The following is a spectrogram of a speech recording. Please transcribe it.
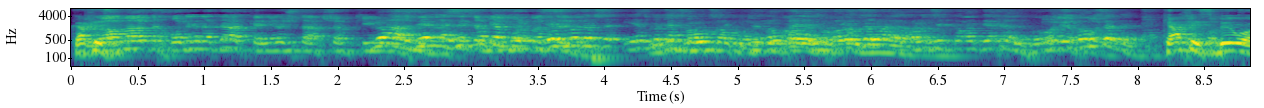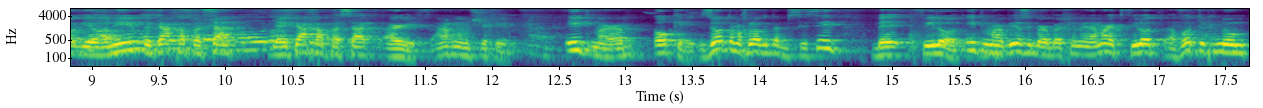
כך לא אמרת חונן הדעת, כנראה שאתה עכשיו כאילו לא, זה- עשית בלבול יש בסדר. יש מצב שאתה צודק, אבל זה לא יכול להיות שהתכוונתי אחרת. כך הסבירו הגאונים לא, וככה לא פסק, לא הריף. אנחנו ממשיכים. איתמר, אוקיי, זאת המחלוקת הבסיסית בתפילות. איתמר רבי יוסי ברבי חנין אמר תפילות אבות תקנום,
